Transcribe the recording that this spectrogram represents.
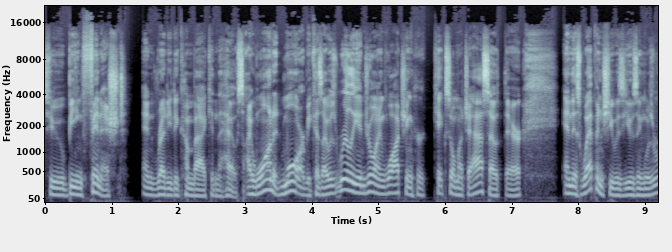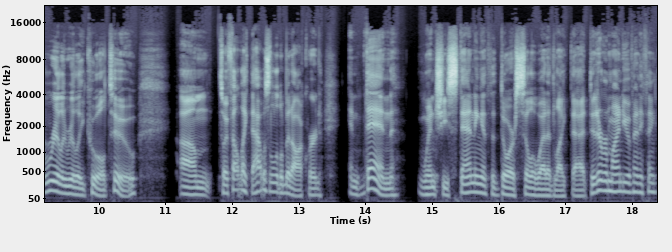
to being finished and ready to come back in the house. I wanted more because I was really enjoying watching her kick so much ass out there. And this weapon she was using was really, really cool too. Um, so I felt like that was a little bit awkward. And then when she's standing at the door silhouetted like that, did it remind you of anything?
